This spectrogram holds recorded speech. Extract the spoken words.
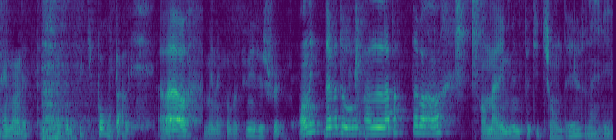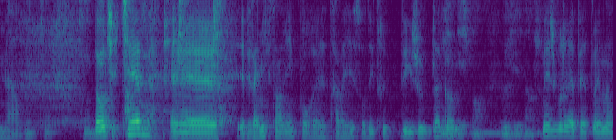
vraiment lettres. Je vais mettre une pour vous parler. Hello! Maintenant qu'on voit plus mes vieux cheveux, on est de retour à l'appartement. On allume une petite chandelle. On allume la winter. Donc, Kev, euh, il y a des amis qui s'en viennent pour euh, travailler sur des trucs, des jeux de je pense. Oui, je les enchaîne. Mais je vous le répète maintenant.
